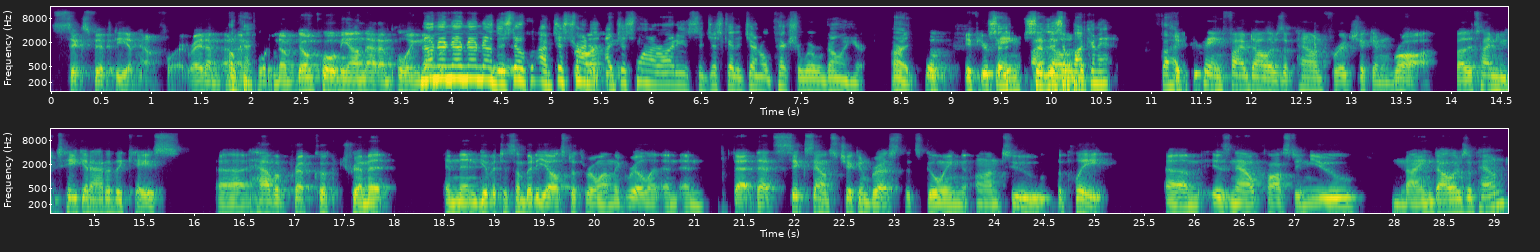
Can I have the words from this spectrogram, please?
six fifty a pound for it, right? I'm, okay. I'm pulling, don't quote me on that. I'm pulling. No, no, no, no, no. There's no. I'm just trying to. I just want our audience to just get a general picture where we're going here. All right. So if you're paying, so, so there's a buck and a. Go ahead. If you're paying five dollars a pound for a chicken raw, by the time you take it out of the case, uh, have a prep cook trim it, and then give it to somebody else to throw on the grill, and, and that, that six ounce chicken breast that's going onto the plate um, is now costing you nine dollars a pound.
